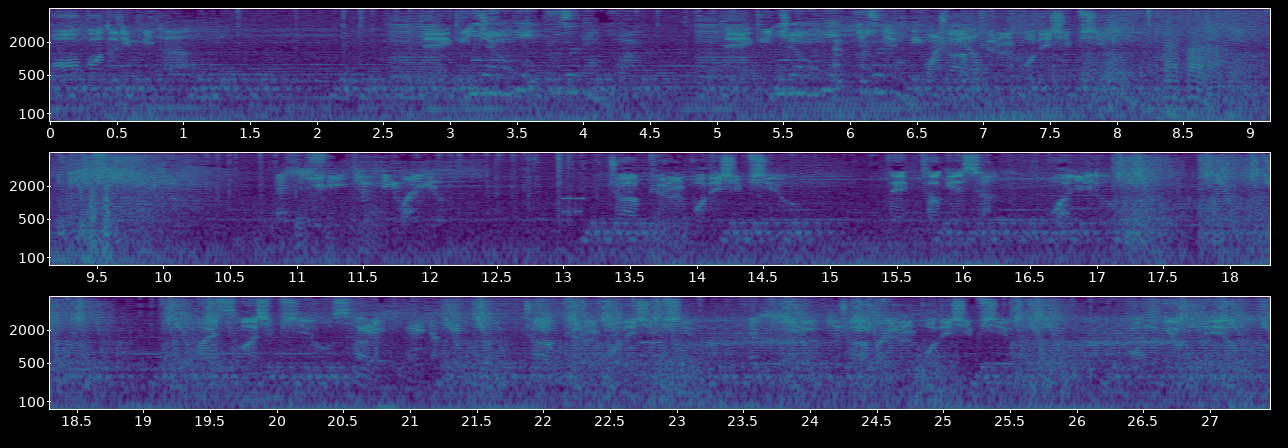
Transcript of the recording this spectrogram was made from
보고 드립니다. 대기 중. 미네랄이 부족합니다. 대기 중. 미네랄이 부족합니다. 좌표를 보내십시오. 나가 준비 완료. 좌표를 보내십시오. 벡터 계산 완료. 말씀하십시오, 사령. 좌표를 보내십시오. 좌표를 보내십시오. 공격 내역으로.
